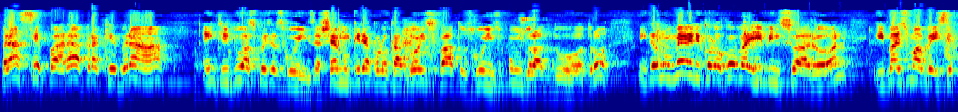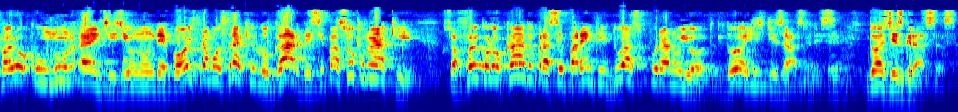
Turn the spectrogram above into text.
para separar, para quebrar entre duas coisas ruins. Hashem não queria colocar dois fatos ruins um do lado do outro. Então no meio ele colocou Vai bin Suaron e mais uma vez separou com um nun antes e um nun depois para mostrar que o lugar desse passuco não é aqui. Só foi colocado para separar entre duas puranuyot, dois desastres, duas desgraças.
